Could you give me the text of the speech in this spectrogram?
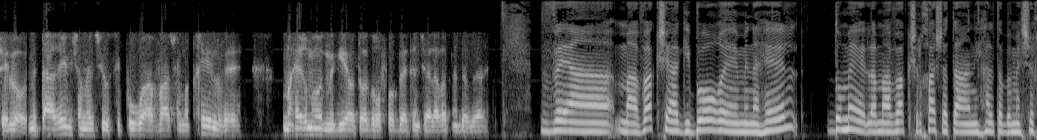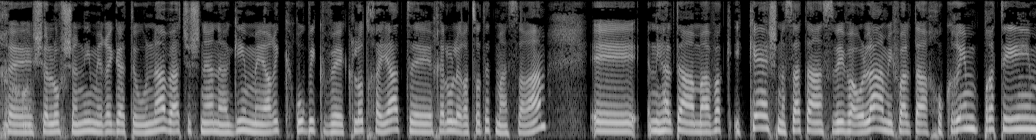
שלו. מתארים שם איזשהו סיפור אהבה שמתחיל, ומהר מאוד מגיע אותו אגרוף בבטן שעליו את מדברת. והמאבק שהגיבור אה, מנהל, דומה למאבק שלך שאתה ניהלת במשך אה, נכון. שלוש שנים מרגע התאונה ועד ששני הנהגים, אה, אריק רוביק וקלוד חייט, החלו לרצות את מאסרם. ניהלת מאבק עיקש, נסעת סביב העולם, הפעלת חוקרים פרטיים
